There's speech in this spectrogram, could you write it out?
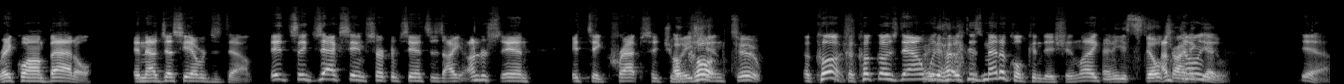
RaeQuan Battle, and now Jesse Edwards is down. It's exact same circumstances. I understand it's a crap situation. Akok too. Akok. A cook goes down with, yeah. with his medical condition. Like, and he's still I'm trying to get. You, yeah,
